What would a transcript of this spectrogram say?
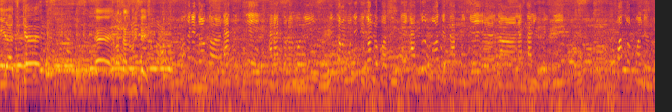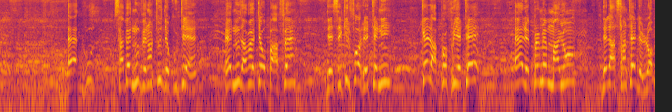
éradiquer euh, la salubrité. Vous venez donc euh, d'assister à la cérémonie, une cérémonie qui donne l'opportunité à tout le monde de s'appliquer euh, dans la salubrité. Votre point de vue Vous savez, nous venons tous d'écouter hein, et nous avons été au parfum de ce qu'il faut retenir que la propriété est le premier maillon de la santé de l'homme.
